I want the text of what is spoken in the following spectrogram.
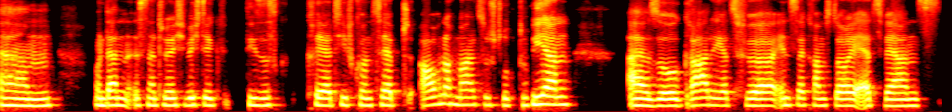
Ähm, und dann ist natürlich wichtig, dieses Kreativkonzept auch nochmal zu strukturieren. Also gerade jetzt für Instagram Story Ads wären es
